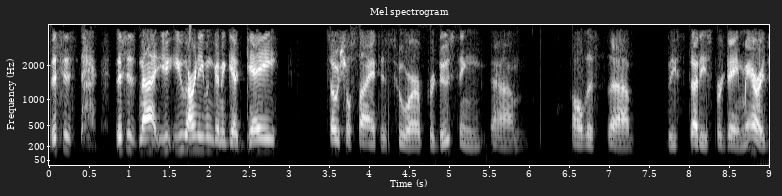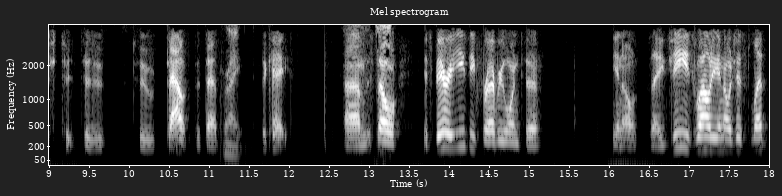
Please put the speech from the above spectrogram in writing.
this is this is not you, you aren't even going to get gay social scientists who are producing um, all this uh, these studies for gay marriage to to to doubt that that's Right. the case. Um, so it's very easy for everyone to, you know, say, "Geez, well, you know, just let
